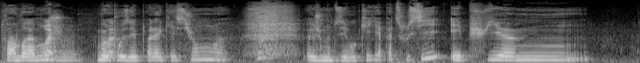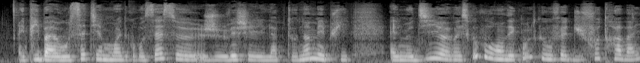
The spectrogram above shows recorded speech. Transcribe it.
Enfin, vraiment, je me posais pas la question. je me disais, ok, il n'y a pas de souci. Et puis. Et puis bah, au septième mois de grossesse, euh, je vais chez l'aptonome et puis elle me dit euh, Est-ce que vous vous rendez compte que vous faites du faux travail?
